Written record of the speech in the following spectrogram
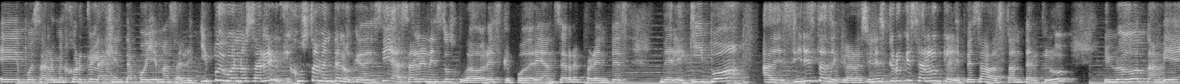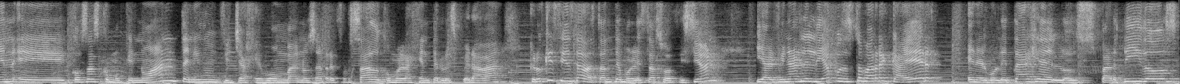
eh, pues a lo mejor que la gente apoye más al equipo. Y bueno, salen justamente lo que decía, salen estos jugadores que podrían ser referentes del equipo a decir estas declaraciones. Creo que es algo que le pesa bastante al club. Y luego también eh, cosas como que no han tenido un fichaje bomba, no se han reforzado como la gente lo esperaba. Creo que sí está bastante molesta su afición y al final del día pues esto va a recaer en el boletaje de los partidos,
